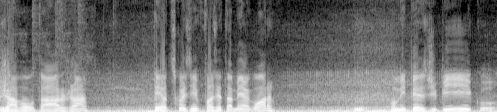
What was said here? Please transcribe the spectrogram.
Já voltaram já. Tem outras coisinhas pra fazer também agora. Uma limpeza de bico.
